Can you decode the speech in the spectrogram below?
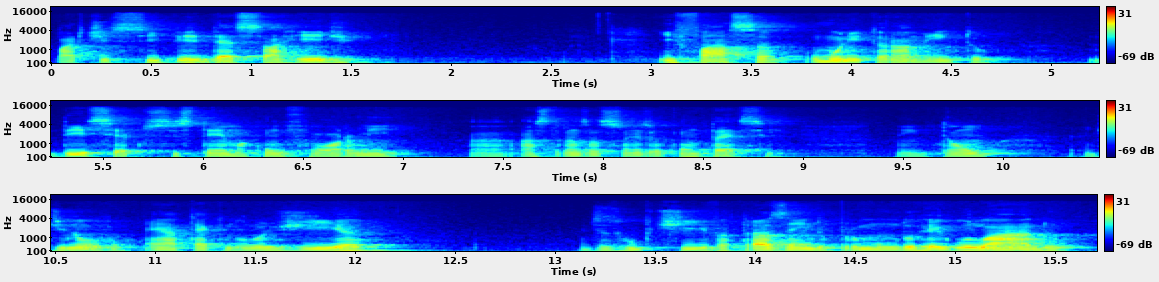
participe dessa rede e faça o monitoramento desse ecossistema conforme ah, as transações acontecem. Então, de novo, é a tecnologia disruptiva trazendo para o mundo regulado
